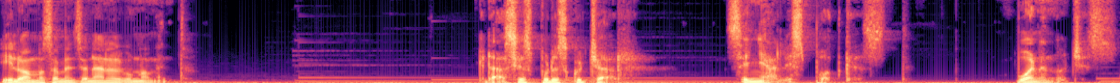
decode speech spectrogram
y lo vamos a mencionar en algún momento. Gracias por escuchar Señales Podcast. Buenas noches.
